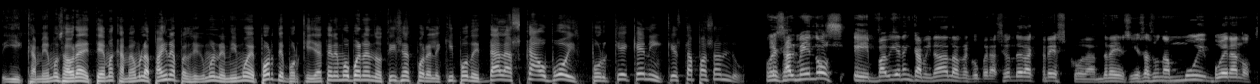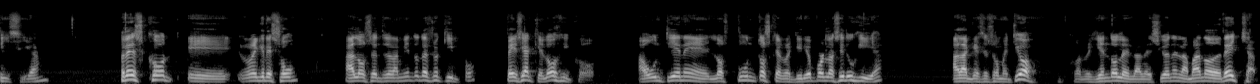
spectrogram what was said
Y cambiamos ahora de tema, cambiamos la página, pero seguimos en el mismo deporte, porque ya tenemos buenas noticias por el equipo de Dallas Cowboys. ¿Por qué, Kenny? ¿Qué está pasando? Pues al menos eh, va bien encaminada la recuperación de Dak Prescott, Andrés, y esa es una muy buena noticia. Prescott eh, regresó a los entrenamientos de su equipo, pese a que, lógico, aún tiene los puntos que requirió por la cirugía a la que se sometió, corrigiéndole la lesión en la mano derecha.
